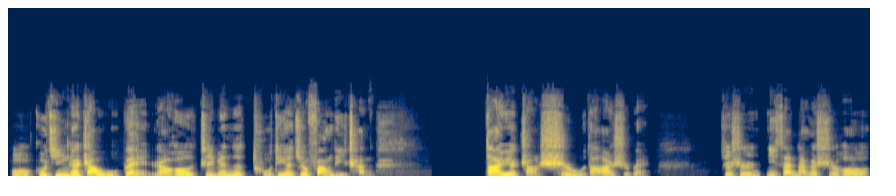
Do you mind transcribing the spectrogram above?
我估计应该涨五倍。然后这边的土地啊，就房地产，大约涨十五到二十倍。就是你在那个时候，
